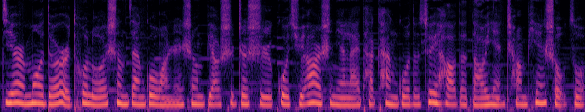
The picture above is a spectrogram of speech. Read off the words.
吉尔莫·德尔托罗盛赞过往人生，表示这是过去二十年来他看过的最好的导演长片首作。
